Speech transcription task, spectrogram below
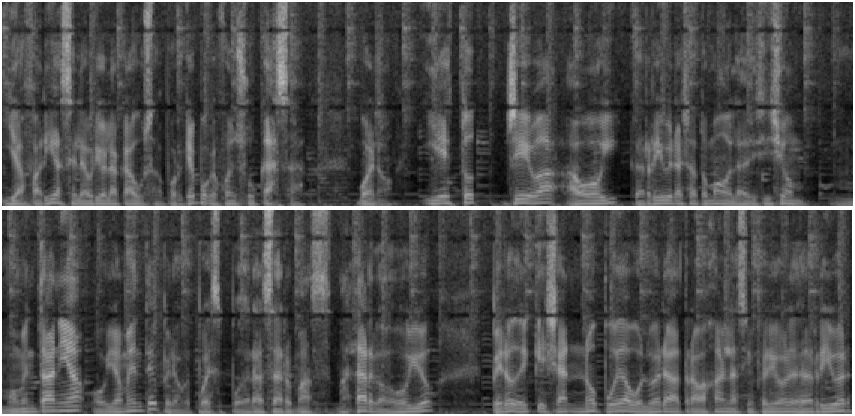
y a Farías se le abrió la causa. ¿Por qué? Porque fue en su casa. Bueno, y esto lleva a hoy que River haya tomado la decisión momentánea, obviamente, pero después podrá ser más, más larga, obvio, pero de que ya no pueda volver a trabajar en las inferiores de River,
